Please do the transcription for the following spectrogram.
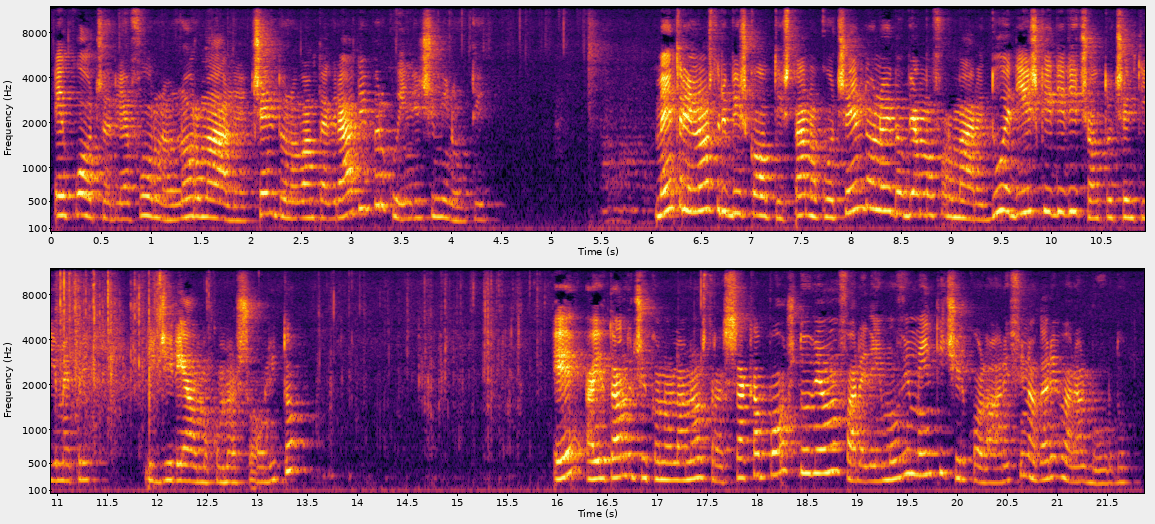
e cuocerli a forno normale 190 gradi per 15 minuti. Mentre i nostri biscotti stanno cuocendo noi dobbiamo formare due dischi di 18 cm. Li giriamo come al solito e aiutandoci con la nostra sacca poche dobbiamo fare dei movimenti circolari fino ad arrivare al bordo.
